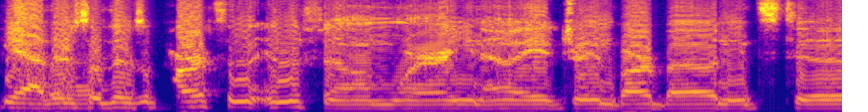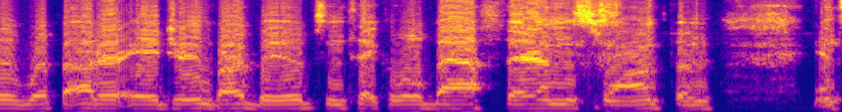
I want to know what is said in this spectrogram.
yeah, there's a there's a part in the in the film where you know Adrienne Barbeau needs to whip out her Adrienne Barboobs and take a little bath there in the swamp, and and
